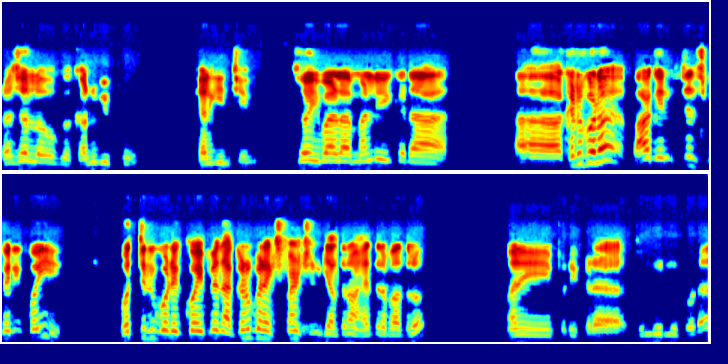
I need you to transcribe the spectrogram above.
ప్రజల్లో ఒక కనువిప్పు కలిగించేవి. సో ఇవాళ మళ్ళీ ఇక్కడ అక్కడ కూడా బాగా ఇన్సిడెన్స్ పెరిగిపోయి ఒత్తిడి కూడా ఎక్కువైపోయింది. అక్కడ కూడా ఎక్స్పాన్షన్కి వెళ్తున్నాం హైదరాబాద్లో. మరి ఇప్పుడు ఇక్కడ తుళ్ళూరులో కూడా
